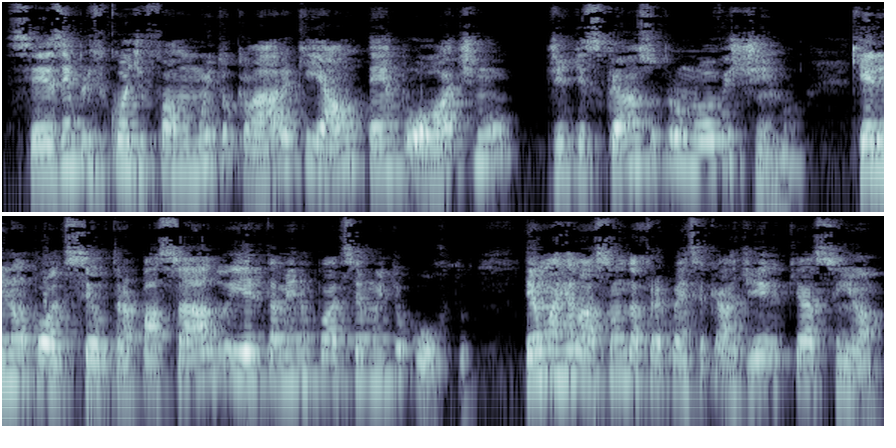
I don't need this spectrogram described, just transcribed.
você exemplificou de forma muito clara que há um tempo ótimo de descanso para um novo estímulo, que ele não pode ser ultrapassado e ele também não pode ser muito curto. Tem uma relação da frequência cardíaca que é assim, ó.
